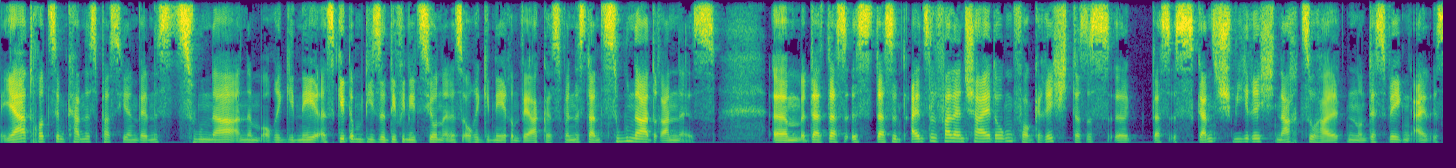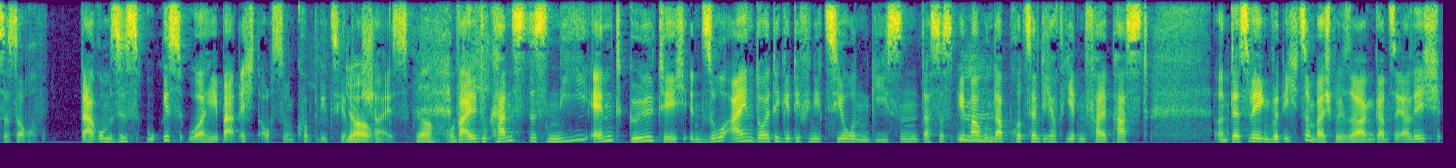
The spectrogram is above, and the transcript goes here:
Ja, trotzdem kann es passieren, wenn es zu nah an einem originär, es geht um diese Definition eines originären Werkes, wenn es dann zu nah dran ist. Ähm, das, das ist, das sind Einzelfallentscheidungen vor Gericht, das ist, äh, das ist ganz schwierig nachzuhalten und deswegen ist das auch, darum ist, ist Urheberrecht auch so ein komplizierter Ja, Scheiß. ja, Weil du kannst es nie endgültig in so eindeutige Definitionen gießen, dass es immer hundertprozentig auf jeden Fall passt. Und deswegen würde ich zum Beispiel sagen, ganz ehrlich,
